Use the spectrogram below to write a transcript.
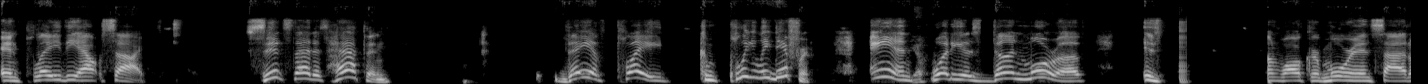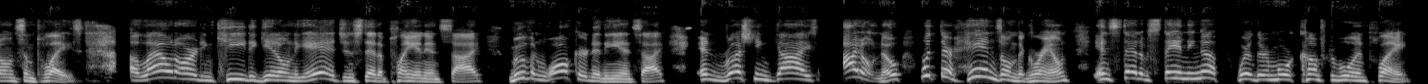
and play the outside. Since that has happened, they have played completely different. And yep. what he has done more of is on Walker more inside on some plays. Allowed Arden Key to get on the edge instead of playing inside, moving Walker to the inside, and rushing guys I don't know, with their hands on the ground instead of standing up where they're more comfortable in playing.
